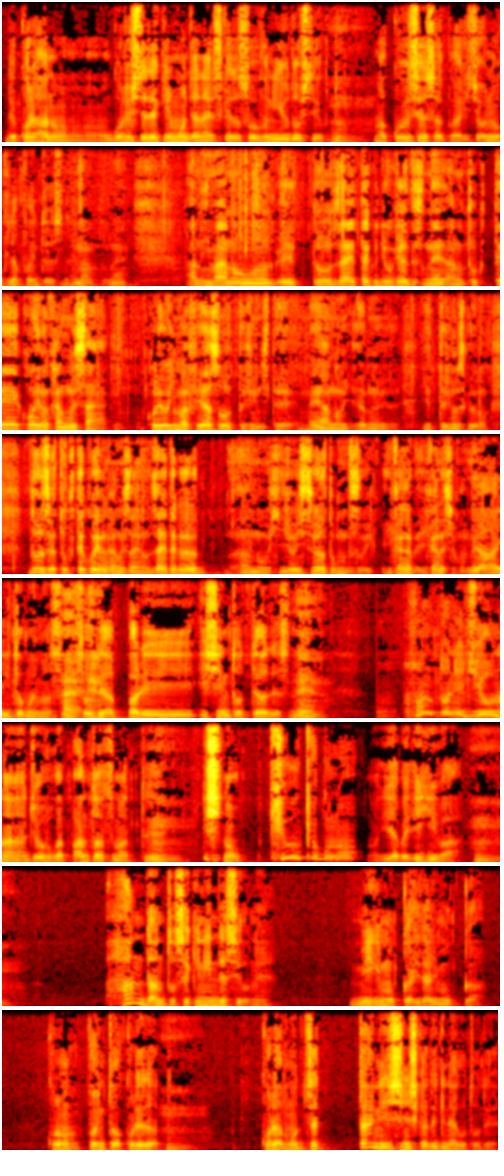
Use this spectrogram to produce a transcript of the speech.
でこれはあのご了承でできるもんじゃないですけどそういうふうに誘導していくと、うん、まあ、こういう政策が非常に大きなポイントですね。なるほどね。あの今あの、えっと、在宅におけるですねあの特定行為の看護師さんこれを今増やそうというふうにして、ね、あのあの言っておりますけどもどうですか？特定行為の看護師さん在宅ではあの非常に必要だと思うんですがいかがいかがでしょうかね？いやいいと思います、はい、それでやっぱり医師にとってはですね、ね本当に重要な情報がパンと集まって、うん、医師の究極のいわば意義は、うん、判断と責任ですよね。右向くか左向くか。このポイントはこれだ。と、うん、これはもう絶対に自身しかできないことで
